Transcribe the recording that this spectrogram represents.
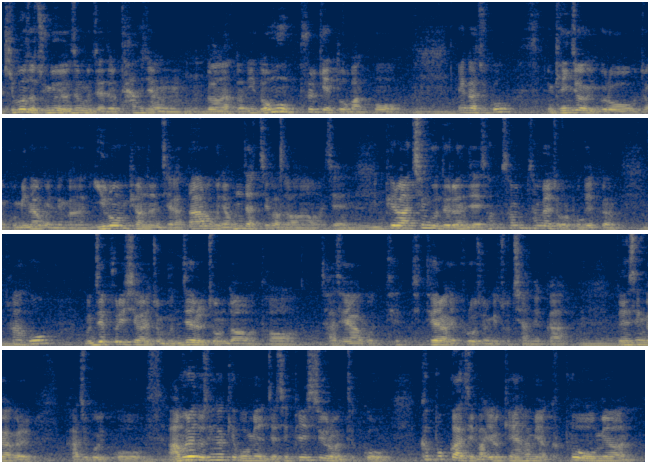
기본서 중요 연습 문제들 다 그냥 음. 넣어놨더니 너무 풀게 또 많고 음, 해가지고 좀 개인적으로 좀 고민하고 있는 거는 이론 편은 제가 따로 그냥 혼자 찍어서 이제 음. 필요한 친구들은 이제 선, 선, 선별적으로 보게끔 음. 하고 문제 풀이 시간에 좀 문제를 좀 더더 자세하고 디, 디테일하게 풀어주는 게 좋지 않을까 음. 그런 생각을 가지고 있고 음. 아무래도 생각해 보면 이제 제 필수 이론 듣고 크포까지 막 이렇게 하면 크포 오면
